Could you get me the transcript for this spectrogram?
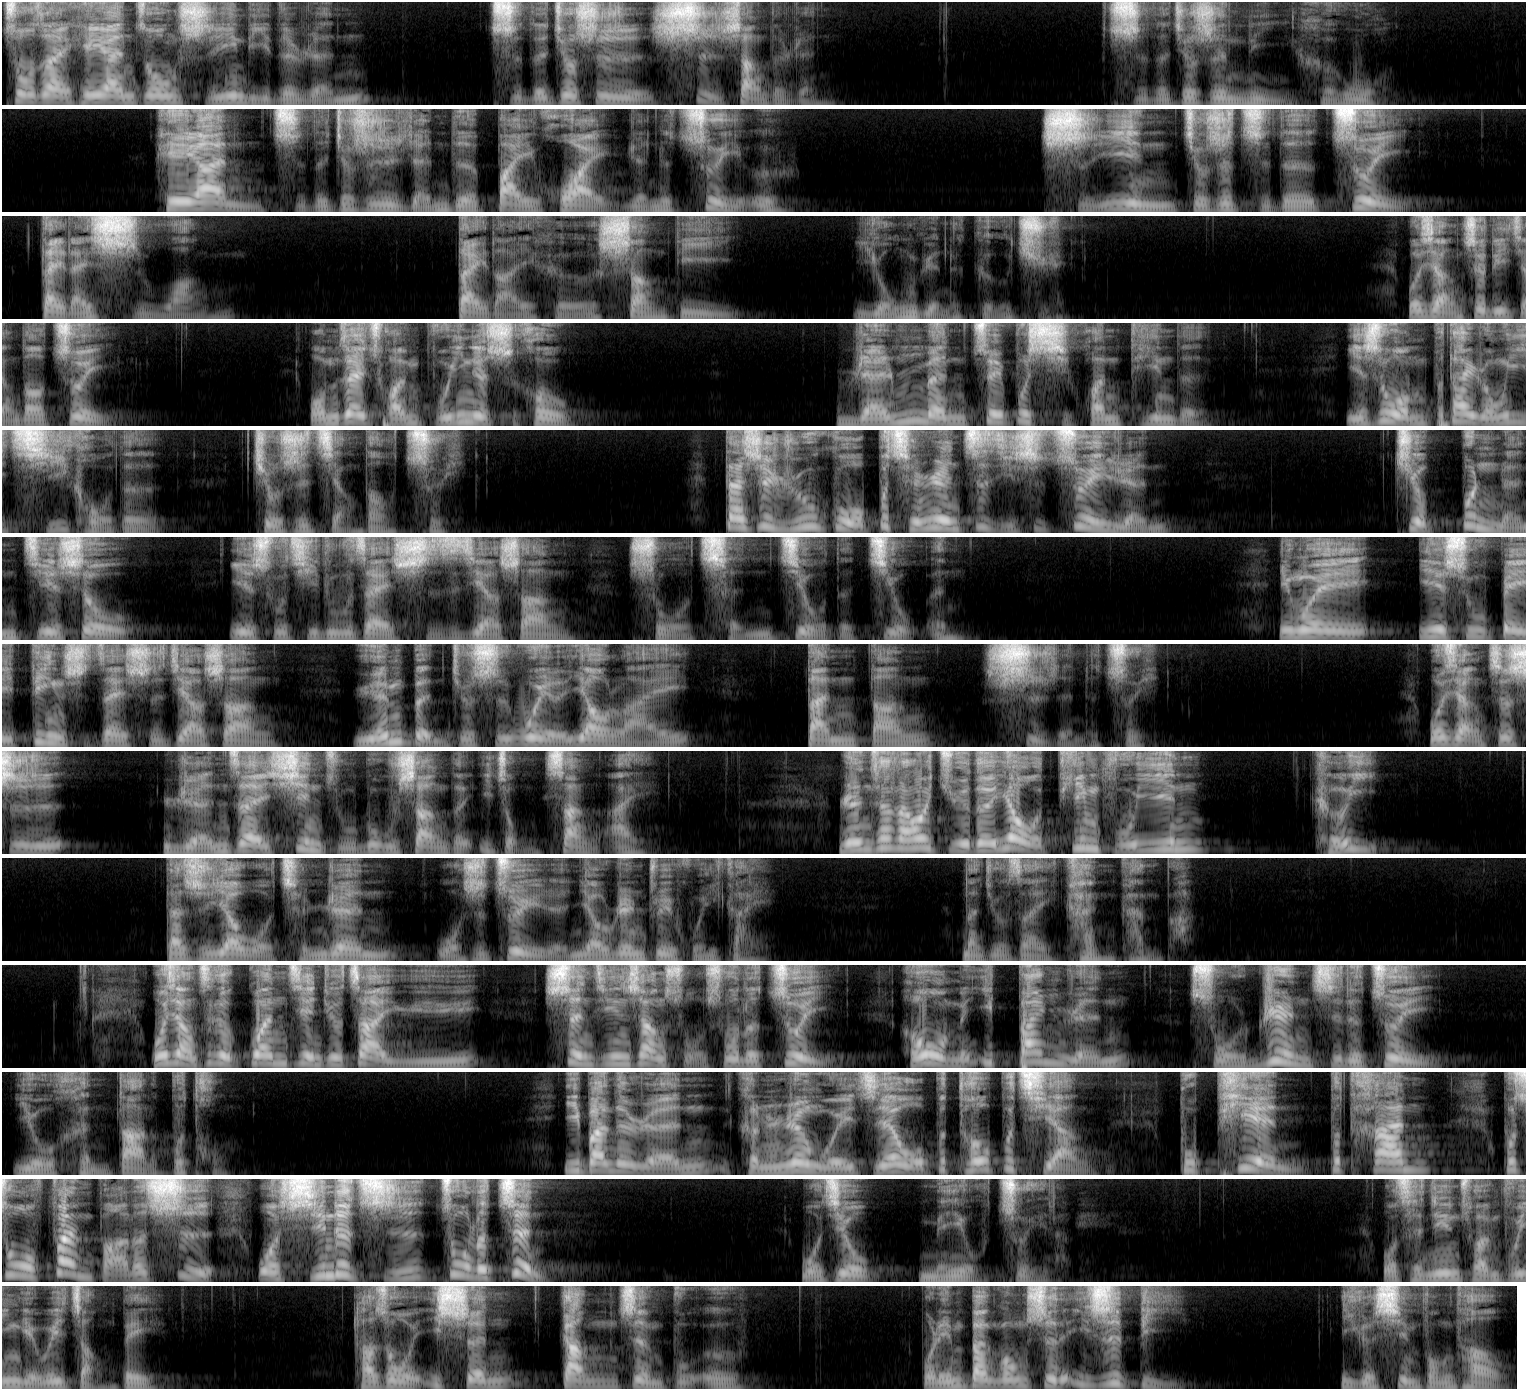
坐在黑暗中死印里的人，指的就是世上的人，指的就是你和我。黑暗指的就是人的败坏，人的罪恶。死印就是指的罪带来死亡，带来和上帝。永远的隔绝。我想这里讲到罪，我们在传福音的时候，人们最不喜欢听的，也是我们不太容易起口的，就是讲到罪。但是如果不承认自己是罪人，就不能接受耶稣基督在十字架上所成就的救恩。因为耶稣被钉死在十字架上，原本就是为了要来担当世人的罪。我想这是人在信主路上的一种障碍。人常常会觉得，要我听福音可以，但是要我承认我是罪人，要认罪悔改，那就再看看吧。我想这个关键就在于圣经上所说的罪和我们一般人所认知的罪有很大的不同。一般的人可能认为，只要我不偷不抢、不骗不贪、不做犯法的事，我行得直、做得正。我就没有罪了。我曾经传福音给一位长辈，他说我一生刚正不阿，我连办公室的一支笔、一个信封套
